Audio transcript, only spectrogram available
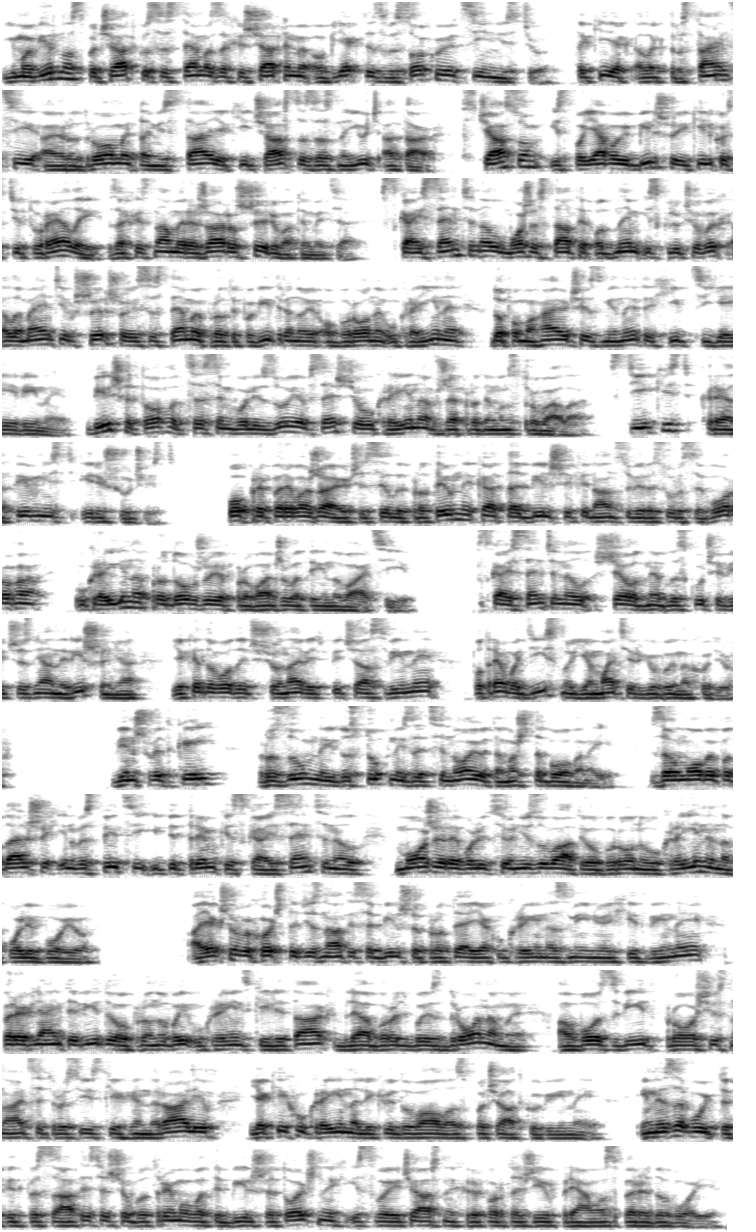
Ймовірно, спочатку система захищатиме об'єкти з високою цінністю, такі як електростанції, аеродроми та міста, які часто зазнають атак. З часом і з появою більшої кількості турелей захисна мережа розширюватиметься. Sky Sentinel може стати одним із ключових елементів ширшої системи протиповітряної оборони України, допомагаючи змінити хід цієї війни. Більше того, це символізує все, що Україна вже продемонструвала: стійкість, креативність і рішучість. Попри переважаючі сили противника та більші фінансові ресурси ворога, Україна продовжує впроваджувати інновації. Sky Sentinel – ще одне блискуче вітчизняне рішення, яке доводить, що навіть під час війни потреба дійсно є матір'ю винаходів. Він швидкий, розумний, доступний за ціною та масштабований. За умови подальших інвестицій і підтримки Sky Sentinel може революціонізувати оборону України на полі бою. А якщо ви хочете дізнатися більше про те, як Україна змінює хід війни, перегляньте відео про новий український літак для боротьби з дронами або звіт про 16 російських генералів, яких Україна ліквідувала з початку війни. І не забудьте підписатися, щоб отримувати більше точних і своєчасних репортажів прямо з передової.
